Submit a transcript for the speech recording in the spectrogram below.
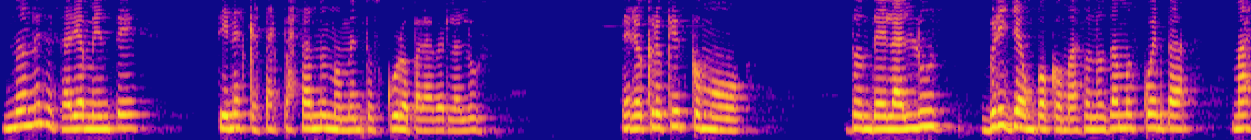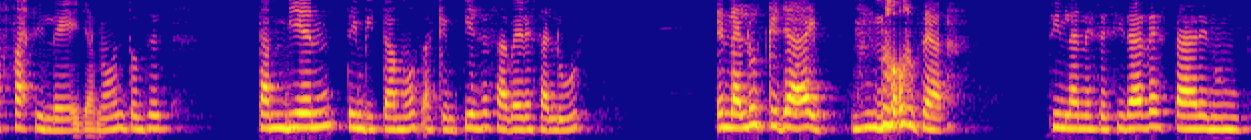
No necesariamente tienes que estar pasando un momento oscuro para ver la luz, pero creo que es como donde la luz brilla un poco más o nos damos cuenta más fácil de ella, ¿no? Entonces, también te invitamos a que empieces a ver esa luz en la luz que ya hay, ¿no? O sea, sin la necesidad de estar en un,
